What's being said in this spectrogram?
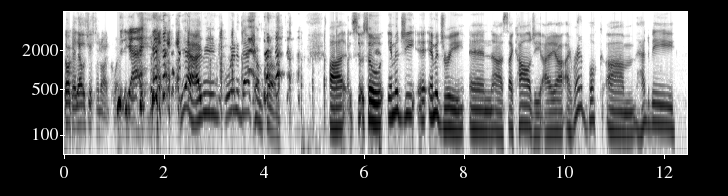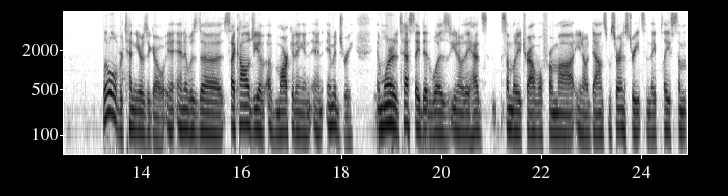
Okay, that was just an odd question. Yeah. yeah, I mean, where did that come from? Uh, so, so imagery, imagery and uh, psychology. I uh, I read a book. Um, had to be a little over ten years ago, and it was the psychology of, of marketing and, and imagery. And one of the tests they did was, you know, they had somebody travel from, uh, you know, down some certain streets, and they placed some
